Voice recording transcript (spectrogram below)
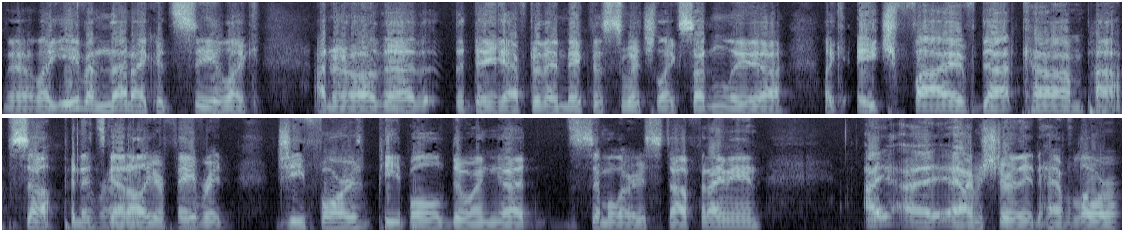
Yeah, like even then, I could see like I don't know the the day after they make the switch, like suddenly uh, like H5.com pops up and it's got all your favorite G4 people doing uh, similar stuff. And I mean, I, I I'm sure they'd have lower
